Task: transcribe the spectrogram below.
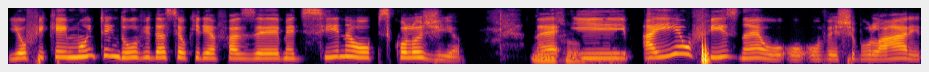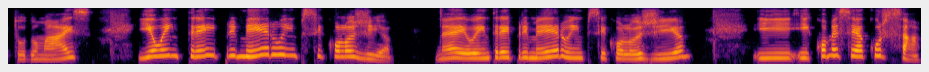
e eu fiquei muito em dúvida se eu queria fazer medicina ou psicologia, né. E aí eu fiz, né, o o o vestibular e tudo mais, e eu entrei primeiro em psicologia, né, eu entrei primeiro em psicologia, e e comecei a cursar,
